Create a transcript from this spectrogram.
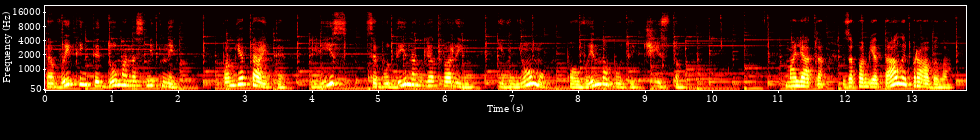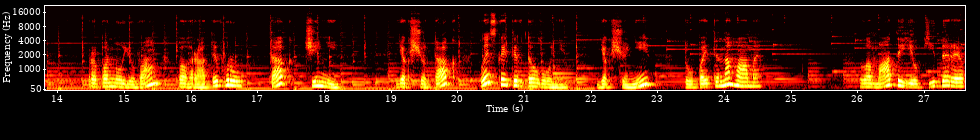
та викиньте дома на смітник. Пам'ятайте, ліс це будинок для тварин, і в ньому повинно бути чисто. Малята запам'ятали правила? Пропоную вам пограти в гру, так чи ні. Якщо так, плескайте в долоні, якщо ні, тупайте ногами. Ламати гілки дерев,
